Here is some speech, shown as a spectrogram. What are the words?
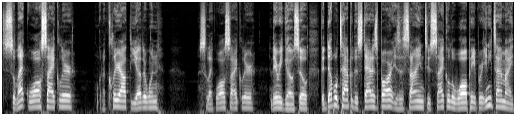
select wall cycler, I'm going to clear out the other one, select wall cycler. There we go. So the double tap of the status bar is assigned to cycle the wallpaper. Anytime I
